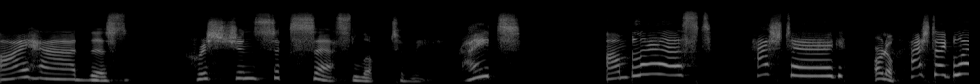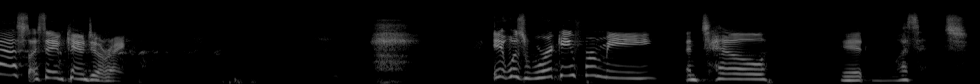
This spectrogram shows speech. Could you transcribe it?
I had this Christian success look to me, right? I'm blessed. Hashtag, or no, hashtag blessed. I say I can't do it right. It was working for me until it wasn't.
